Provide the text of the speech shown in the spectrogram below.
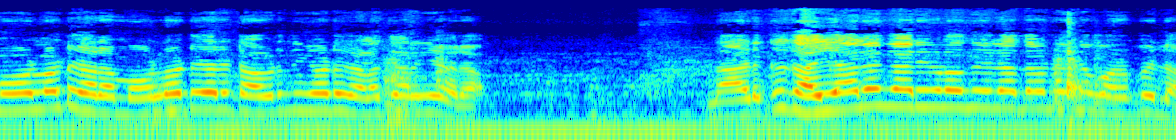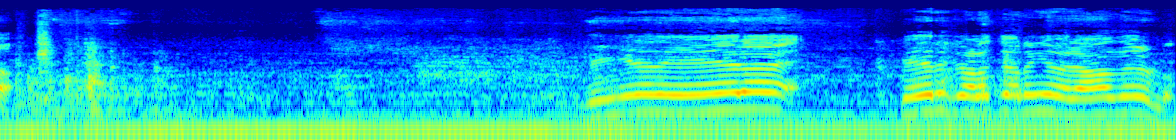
മുകളിലോട്ട് കയറാം. മുകളിലോട്ട് കയറിയിട്ട് അവിടെ നിന്ന് ഇങ്ങോട്ട് കളച്ചിറങ്ങി വരാം. നടുക്ക് കയ്യാലും കാര്യങ്ങളൊന്നും ഇല്ലാത്തതുകൊണ്ട് പിന്നെ കുഴപ്പമില്ല. ഇതിങ്ങനെ നേരെ കയറി കളച്ചിറങ്ങി വരാവുന്നേ ഉള്ളൂ.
